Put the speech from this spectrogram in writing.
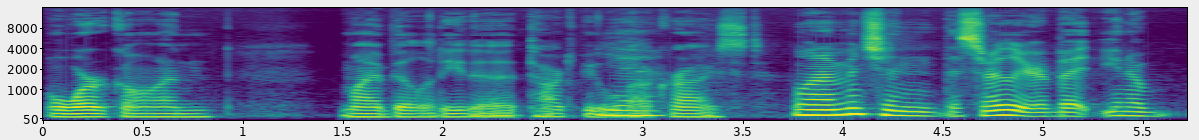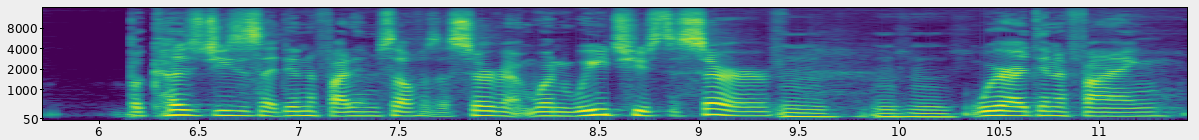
work on my ability to talk to people Yeah. about Christ. Well, I mentioned this earlier, but you know, because Jesus identified himself as a servant, when we choose to serve, we're identifying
